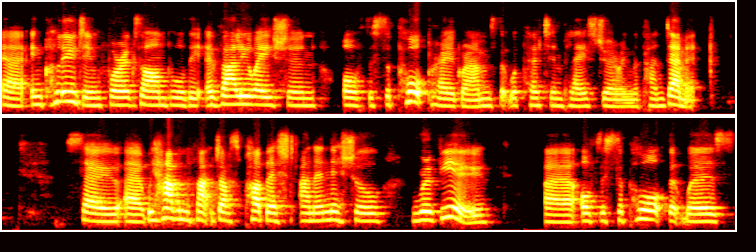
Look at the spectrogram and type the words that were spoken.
uh, including, for example, the evaluation of the support programs that were put in place during the pandemic. So uh, we have in fact just published an initial review uh, of the support that was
